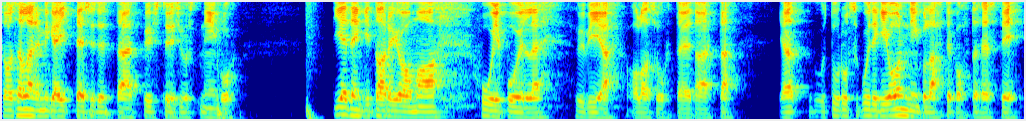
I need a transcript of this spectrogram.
se on sellainen, mikä itse sytyttää, että pystyisi just niin kuin tietenkin tarjoamaan huipuille hyviä olosuhteita, että Ja Turussa kuitenkin on niin kuin lähtökohtaisesti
